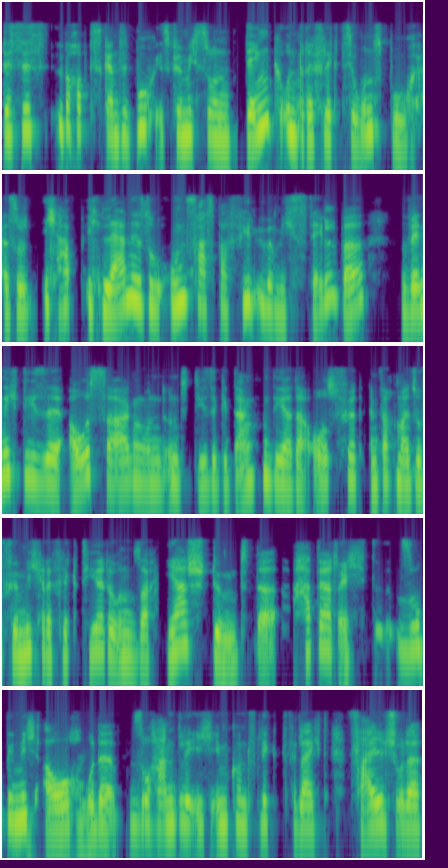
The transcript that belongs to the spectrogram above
Das ist überhaupt, das ganze Buch ist für mich so ein Denk- und Reflexionsbuch. Also ich habe, ich lerne so unfassbar viel über mich selber, wenn ich diese Aussagen und, und diese Gedanken, die er da ausführt, einfach mal so für mich reflektiere und sage, ja, stimmt, da hat er recht, so bin ich auch mhm. oder so handle ich im Konflikt vielleicht falsch oder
